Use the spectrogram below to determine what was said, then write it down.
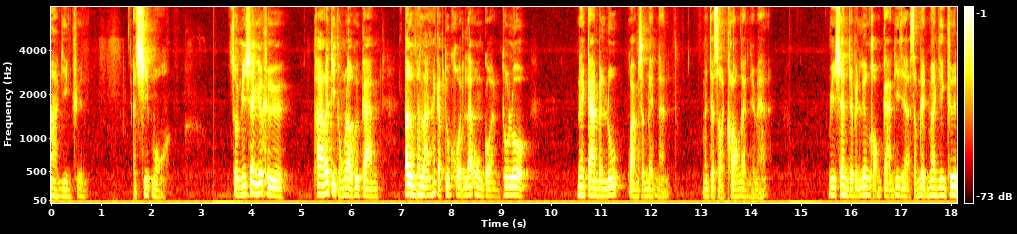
มากยิ่งขึ้น achieve more ส่วน mission ก็คือ ภารกิจของเราคือการเติมพลังให้กับทุกคนและองค์กรทั่วโลก ในการบรรลุความสำเร็จนั้น มันจะสอดคล้องกันใช่ไหมฮะ vision จะเป็นเรื่องของการที่จะสำเร็จมากยิ่งขึ้น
